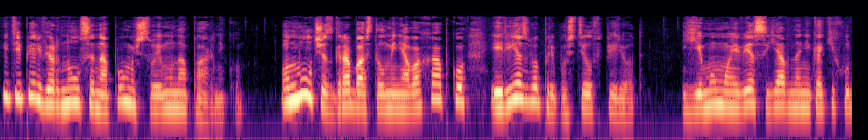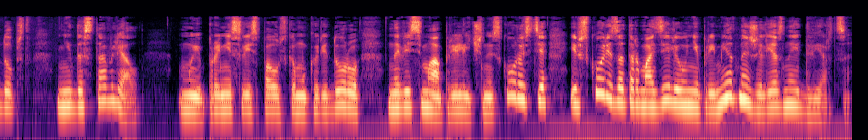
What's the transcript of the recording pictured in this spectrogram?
и теперь вернулся на помощь своему напарнику. Он молча сгробастал меня в охапку и резво припустил вперед. Ему мой вес явно никаких удобств не доставлял. Мы пронеслись по узкому коридору на весьма приличной скорости и вскоре затормозили у неприметной железной дверцы.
